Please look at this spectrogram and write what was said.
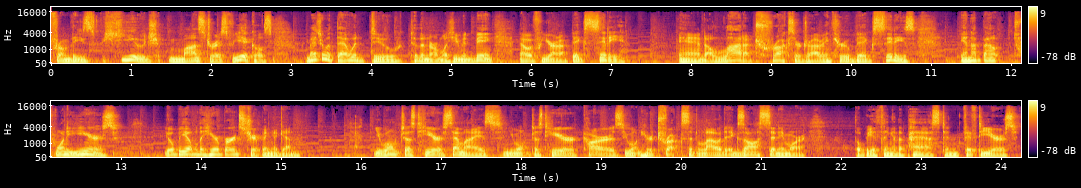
from these huge monstrous vehicles. Imagine what that would do to the normal human being. Now if you're in a big city and a lot of trucks are driving through big cities, in about 20 years, you'll be able to hear birds chirping again. You won't just hear semis and you won't just hear cars, you won't hear trucks and loud exhausts anymore. They'll be a thing of the past. In 50 years,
